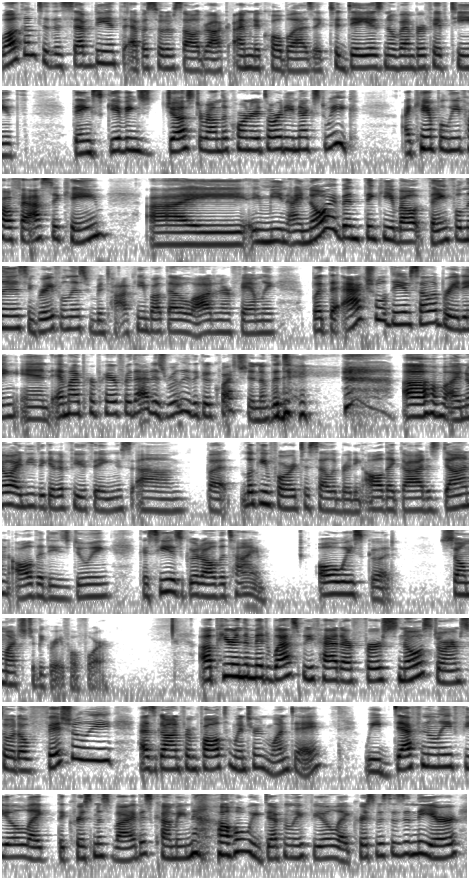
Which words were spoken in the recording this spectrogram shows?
Welcome to the 70th episode of Solid Rock. I'm Nicole Blazik. Today is November 15th. Thanksgiving's just around the corner. It's already next week. I can't believe how fast it came. I I mean, I know I've been thinking about thankfulness and gratefulness. We've been talking about that a lot in our family, but the actual day of celebrating and am I prepared for that is really the good question of the day. um, I know I need to get a few things um, but looking forward to celebrating all that God has done, all that He's doing, because He is good all the time. Always good. So much to be grateful for. Up here in the Midwest, we've had our first snowstorm, so it officially has gone from fall to winter in one day. We definitely feel like the Christmas vibe is coming now. we definitely feel like Christmas is in the air.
